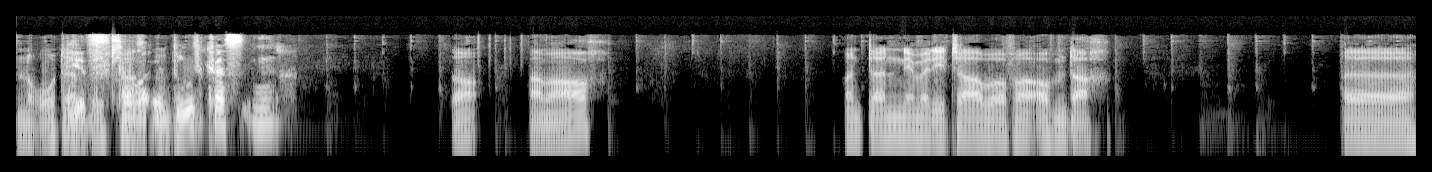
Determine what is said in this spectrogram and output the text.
Ein roter Jetzt klauen wir den Briefkasten. Briefkasten. So, haben wir auch. Und dann nehmen wir die Taube auf, auf dem Dach. Äh. äh.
